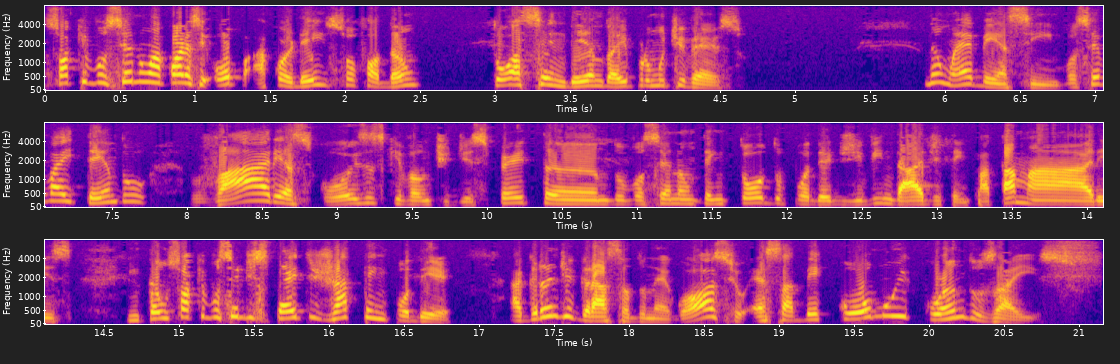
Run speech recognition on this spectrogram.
Só que você não acorda assim, opa, acordei, sou fodão, tô ascendendo aí pro multiverso. Não é bem assim. Você vai tendo várias coisas que vão te despertando, você não tem todo o poder de divindade, tem patamares. Então, só que você desperta e já tem poder. A grande graça do negócio é saber como e quando usar isso.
